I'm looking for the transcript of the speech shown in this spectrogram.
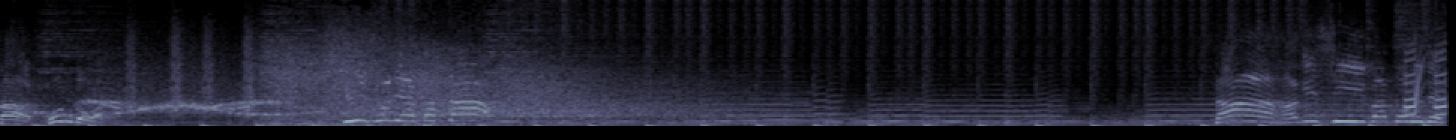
さあ今度は急所に当たった。さあ激しいバトルです。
